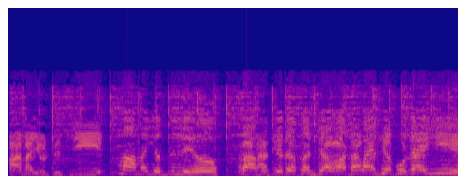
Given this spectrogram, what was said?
妈妈有只鸡，妈妈有只牛，爸爸觉得很骄傲，他完全不在意。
